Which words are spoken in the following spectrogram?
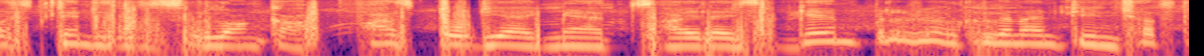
West Indies versus Sri Lanka. First ODI match highlights. Game played 19 shots.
